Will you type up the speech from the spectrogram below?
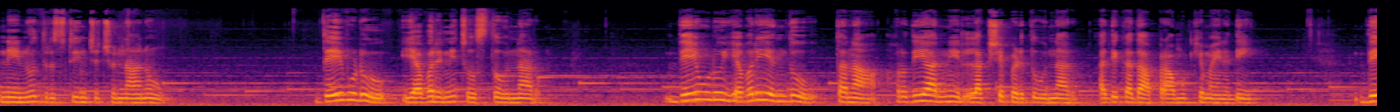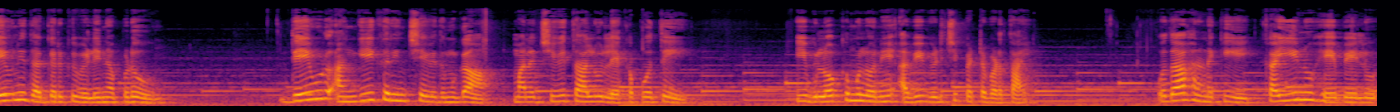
నేను దృష్టించుచున్నాను. దేవుడు ఎవరిని చూస్తూ ఉన్నారు? దేవుడు ఎవరి ఎందు తన హృదయాన్ని లక్ష్య పెడుతూ ఉన్నారు? అది కదా ప్రాముఖ్యమైనది. దేవుని దగ్గరకు వెళ్ళినప్పుడు దేవుడు అంగీకరించే విధముగా మన జీవితాలు లేకపోతే ఈ లోకములోనే అవి విడిచిపెట్టబడతాయి. ఉదాహరణకి కయ్యను హేబేలు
